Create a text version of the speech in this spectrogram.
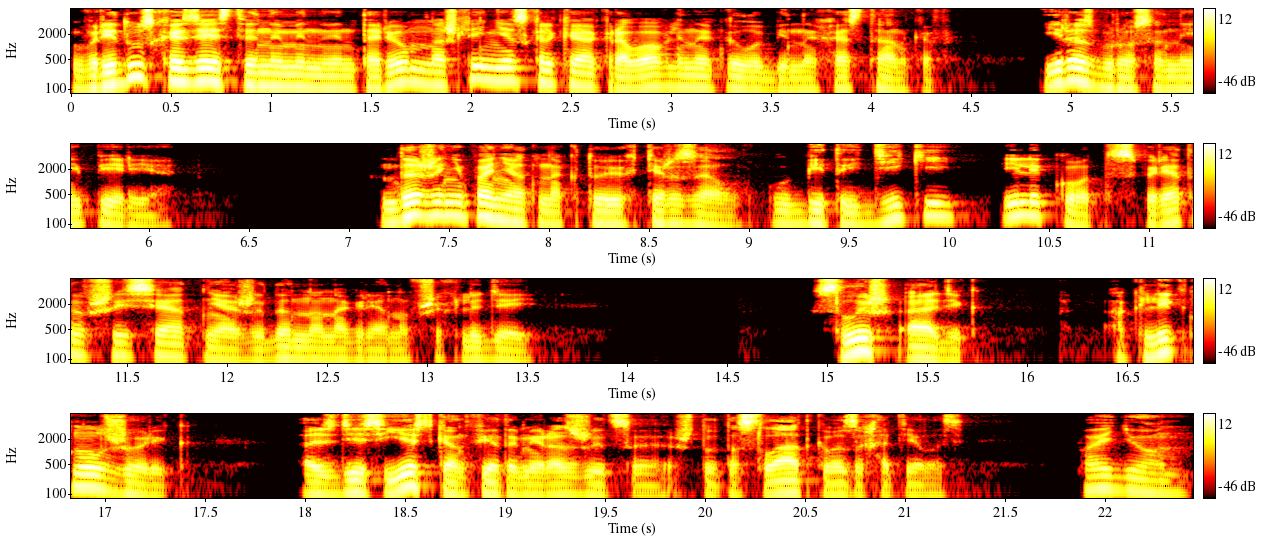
В ряду с хозяйственным инвентарем нашли несколько окровавленных голубиных останков и разбросанные перья. Даже непонятно, кто их терзал: убитый дикий или кот, спрятавшийся от неожиданно нагрянувших людей. "Слышь, Адик", окликнул Жорик. "А здесь есть конфетами разжиться, что-то сладкого захотелось?" «Пойдем»,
